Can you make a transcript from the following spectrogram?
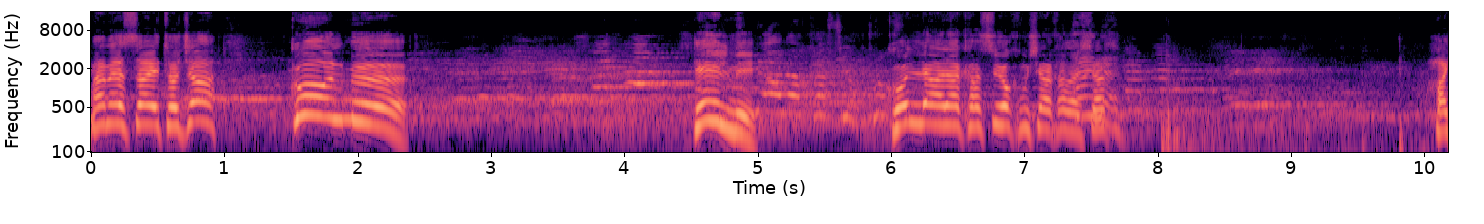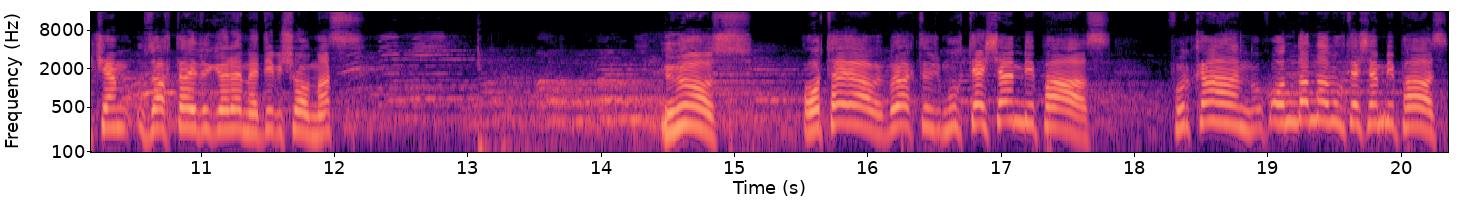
Mehmet Zahit Hoca gol mü? Değil mi? Golle alakası yokmuş arkadaşlar. Hakem uzaktaydı göremedi bir şey olmaz. Yunus ortaya bıraktı muhteşem bir pas. Furkan ondan da muhteşem bir pas.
